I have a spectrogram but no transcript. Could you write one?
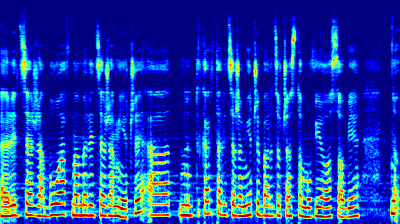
rycerza buław mamy rycerza mieczy, a no, karta rycerza mieczy bardzo często mówi o osobie, no,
